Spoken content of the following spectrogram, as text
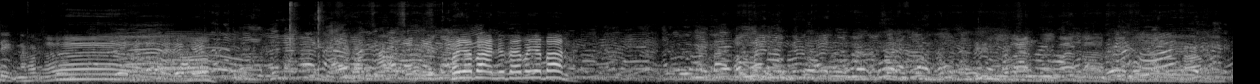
เด็กๆนะครับอ่าพยาบาลจะไหนพยาบาลมีบ้านมีบ้านมาอัน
